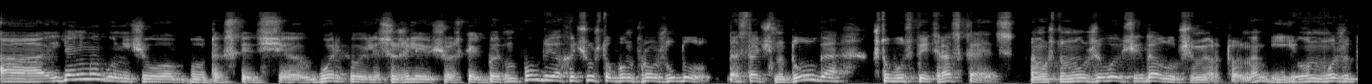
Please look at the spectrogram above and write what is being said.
А я не могу ничего, так сказать, горького или сожалеющего сказать по этому поводу. Я хочу, чтобы он прожил дол- достаточно долго, чтобы успеть раскаяться. Потому что ну, живой всегда лучше мертвого. Да? И он может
